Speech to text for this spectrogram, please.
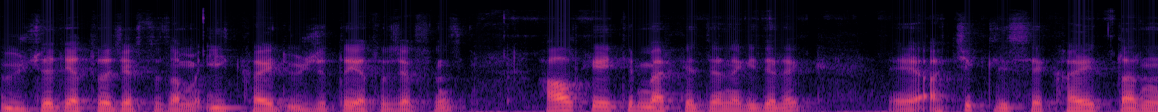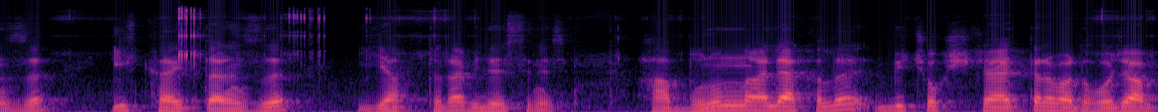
ücret yatıracaksınız ama ilk kayıt ücrette yatıracaksınız. Halk eğitim merkezlerine giderek e, açık lise kayıtlarınızı, ilk kayıtlarınızı yaptırabilirsiniz. Ha bununla alakalı birçok şikayetler vardı. Hocam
